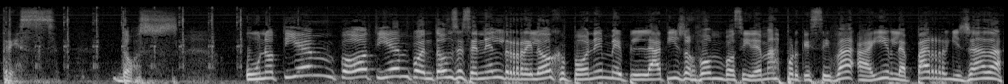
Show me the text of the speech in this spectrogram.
3, 2, 1. Tiempo, tiempo. Entonces en el reloj poneme platillos, bombos y demás porque se va a ir la parrillada.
